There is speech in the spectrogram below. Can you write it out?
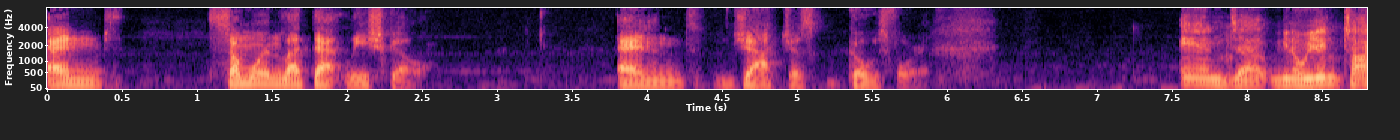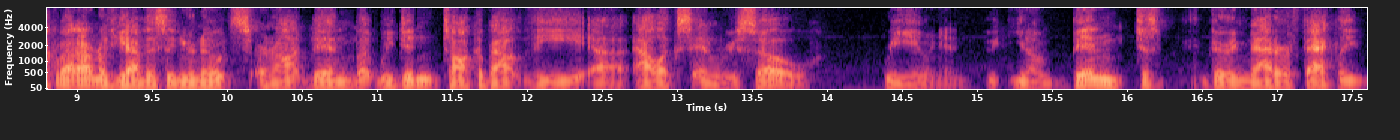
and someone let that leash go and jack just goes for it And uh, you know, we didn't talk about. I don't know if you have this in your notes or not, Ben, but we didn't talk about the uh, Alex and Rousseau reunion. You know, Ben just very matter of factly,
